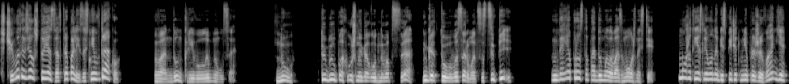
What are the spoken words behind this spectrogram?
«С чего ты взял, что я завтра полезу с ним в драку?» Ван Дун криво улыбнулся. «Ну, ты был похож на голодного пса, готового сорваться с цепи». «Да я просто подумал о возможности. Может, если он обеспечит мне проживание,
